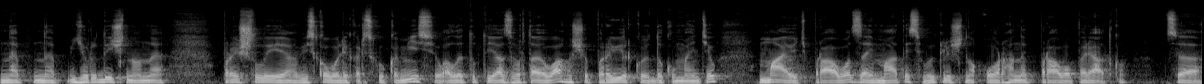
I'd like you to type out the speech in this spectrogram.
не, не юридично не пройшли військово-лікарську комісію. Але тут я звертаю увагу, що перевіркою документів мають право займатися виключно органи правопорядку. Це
